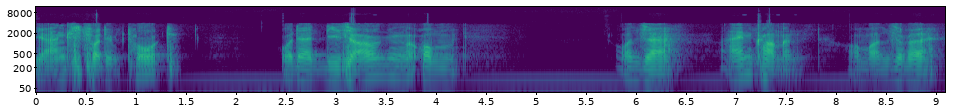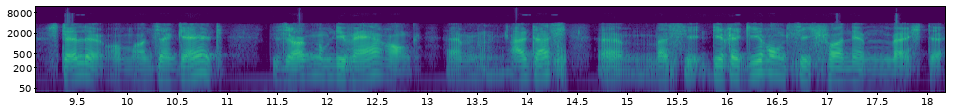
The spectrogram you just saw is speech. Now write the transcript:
die Angst vor dem Tod, oder die Sorgen um unser Einkommen, um unsere Stelle, um unser Geld, die Sorgen um die Währung, ähm, all das, ähm, was die Regierung sich vornehmen möchte.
